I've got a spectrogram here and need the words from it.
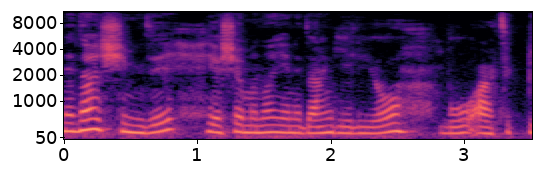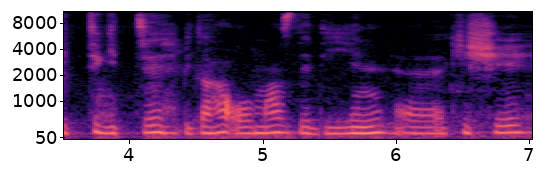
Neden şimdi yaşamına yeniden geliyor? Bu artık bitti gitti, bir daha olmaz dediğin e, kişi,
